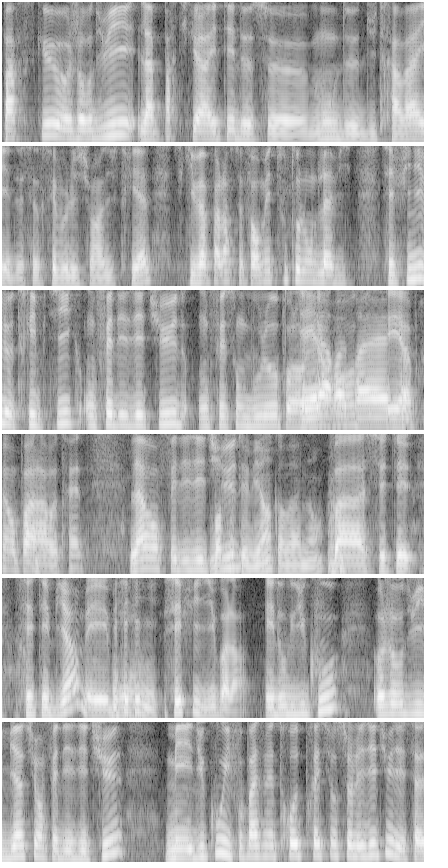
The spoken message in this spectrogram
parce qu'aujourd'hui, la particularité de ce monde de- du travail et de cette révolution industrielle, c'est qu'il va falloir se former tout au long de la vie. C'est fini le triptyque, on fait des études, on fait son boulot pendant Et la 40 retraite. et après on part à la retraite. Là, on fait des Bon, études. c'était bien quand même, non? Bah, c'était, c'était bien, mais, Mais c'est fini. C'est fini, voilà. Et donc, du coup, aujourd'hui, bien sûr, on fait des études, mais du coup, il faut pas se mettre trop de pression sur les études. Et c'est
